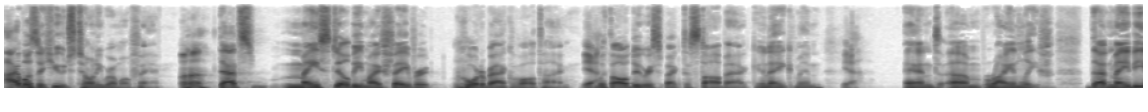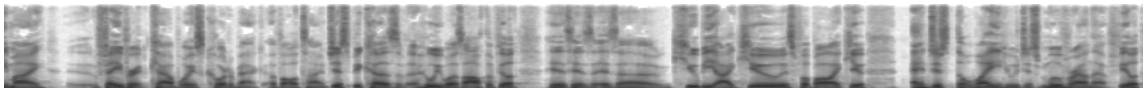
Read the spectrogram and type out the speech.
I was a huge Tony Romo fan. That's may still be my favorite quarterback of all time. Yeah. With all due respect to Staubach and Aikman. Yeah. And um, Ryan Leaf. That may be my favorite Cowboys quarterback of all time, just because of who he was off the field, his his his uh, QB IQ, his football IQ, and just the way he would just move around that field.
